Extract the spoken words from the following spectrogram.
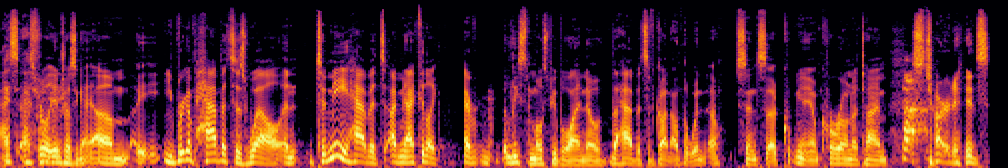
That's, that's really interesting. Um, you bring up habits as well, and to me, habits. I mean, I feel like every, at least most people I know, the habits have gone out the window since uh, you know Corona time started. It's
